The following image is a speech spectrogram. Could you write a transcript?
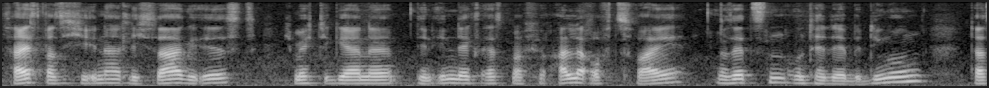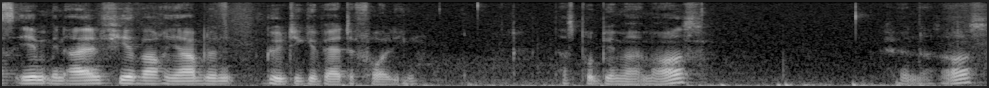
Das heißt, was ich hier inhaltlich sage ist, ich möchte gerne den Index erstmal für alle auf 2 setzen, unter der Bedingung, dass eben in allen vier Variablen gültige Werte vorliegen. Das probieren wir einmal aus führen das aus.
